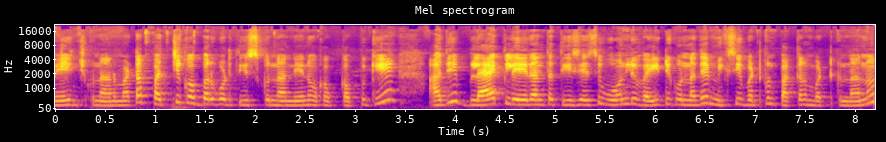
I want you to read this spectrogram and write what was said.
వేయించుకున్నాను అనమాట పచ్చి కొబ్బరి కూడా తీసుకున్నాను నేను ఒక కప్పుకి. అది బ్లాక్ లేయర్ అంతా తీసేసి ఓన్లీ వైట్గా ఉన్నదే మిక్సీ పట్టుకుని పక్కన పట్టుకున్నాను.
